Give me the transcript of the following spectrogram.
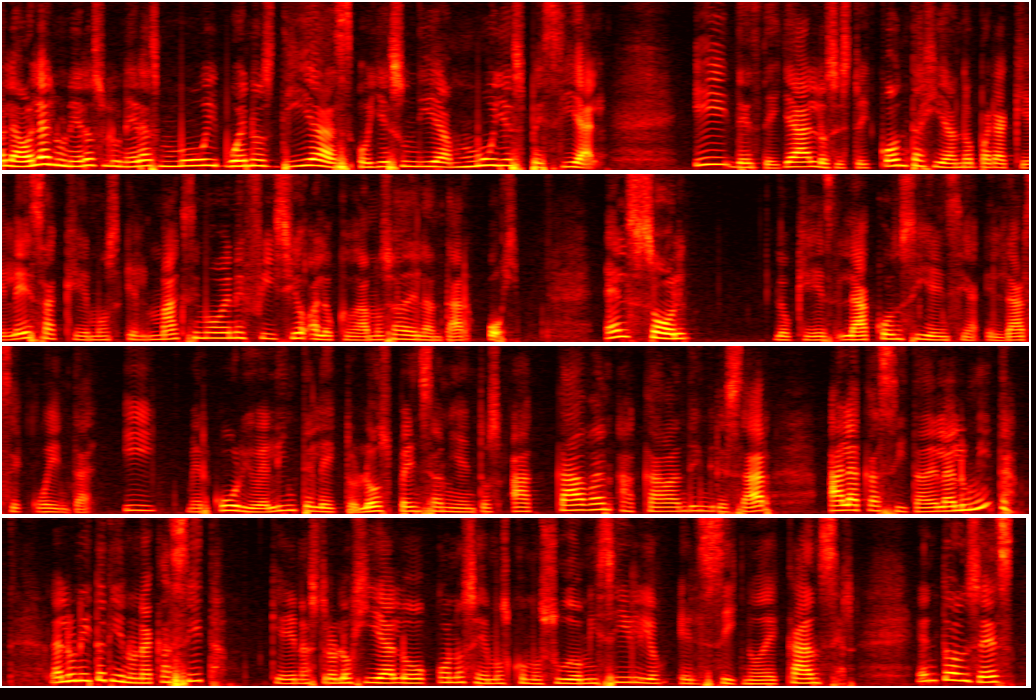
Hola, hola luneros, luneras, muy buenos días. Hoy es un día muy especial y desde ya los estoy contagiando para que le saquemos el máximo beneficio a lo que vamos a adelantar hoy. El sol, lo que es la conciencia, el darse cuenta y Mercurio, el intelecto, los pensamientos, acaban, acaban de ingresar a la casita de la lunita. La lunita tiene una casita, que en astrología lo conocemos como su domicilio, el signo de cáncer. Entonces,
